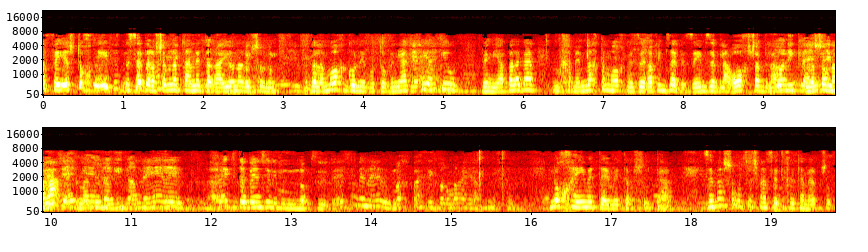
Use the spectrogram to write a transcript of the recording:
יפה, יש תוכנית, בסדר, השם נתן את הרעיון הראשוני, אבל המוח גונב אותו ונהיה כפייתיות, ונהיה בלאגן, ומחמם לך את המוח, וזה רב עם זה, וזה עם זה, ולערוך עכשיו, בוא ולשון הרע. לבית ספר, נגיד גם מנהלת, ראיתי את הבן שלי מבסוט, איזה מנהלת, מה אכפת לי כבר מה היה? לא חיים את האמת הפשוטה. זה מה שהוא רוצה שנעשה, תחי את האמת הפשוטה.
